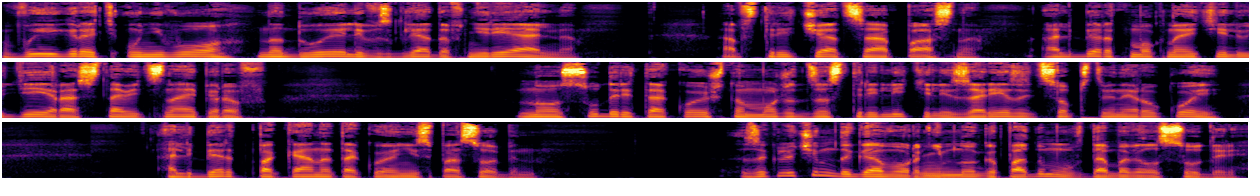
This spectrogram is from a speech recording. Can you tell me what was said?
Выиграть у него на дуэли взглядов нереально. А встречаться опасно. Альберт мог найти людей, расставить снайперов. Но сударь такой, что может застрелить или зарезать собственной рукой — Альберт пока на такое не способен. Заключим договор, немного подумав, добавил сударь.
